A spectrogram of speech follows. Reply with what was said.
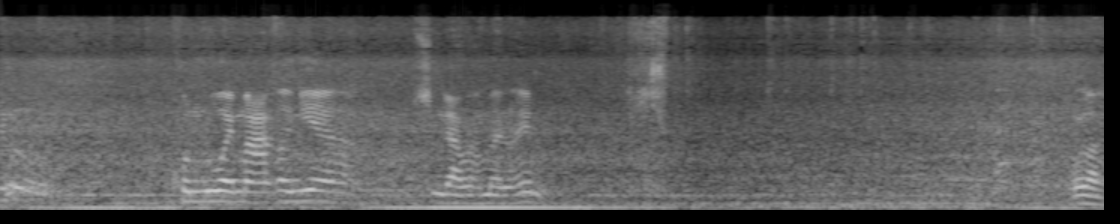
ดูคนรวยมาก็เงี้ยครับชิมดาวทำไมเราให้อร่อย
